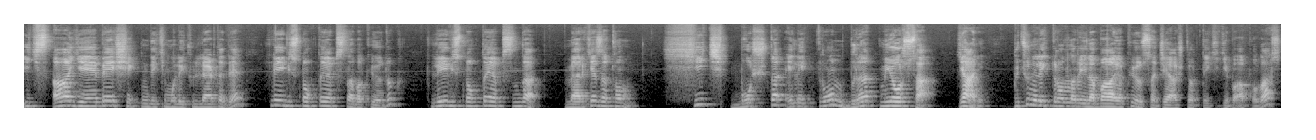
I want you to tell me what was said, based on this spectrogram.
XAYB şeklindeki moleküllerde de Lewis nokta yapısına bakıyorduk. Lewis nokta yapısında merkez atom hiç boşta elektron bırakmıyorsa yani bütün elektronlarıyla bağ yapıyorsa CH4'teki gibi apolar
